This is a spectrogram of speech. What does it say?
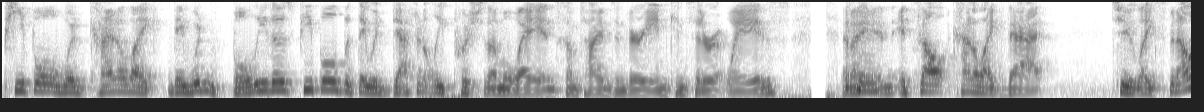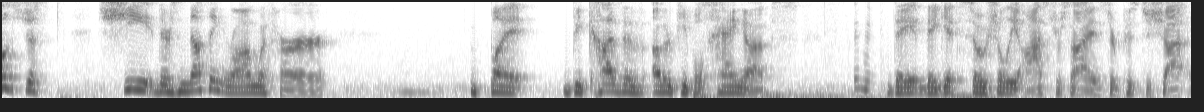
People would kind of like they wouldn't bully those people but they would definitely push them away and sometimes in very inconsiderate ways and mm-hmm. i and it felt kind of like that too like spinel's just she there's nothing wrong with her but because of other people's hangups, mm-hmm. they they get socially ostracized or pushed shot,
